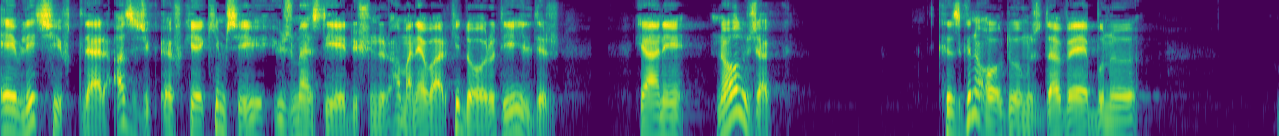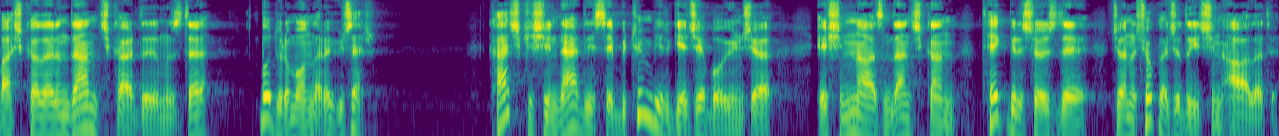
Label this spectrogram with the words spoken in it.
evli çiftler azıcık öfke kimseyi üzmez diye düşünür ama ne var ki doğru değildir. Yani ne olacak? Kızgın olduğumuzda ve bunu başkalarından çıkardığımızda bu durum onları üzer. Kaç kişi neredeyse bütün bir gece boyunca eşinin ağzından çıkan tek bir sözle canı çok acıdığı için ağladı.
